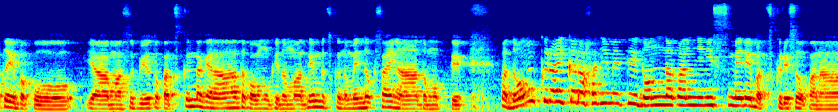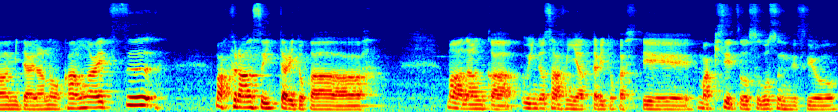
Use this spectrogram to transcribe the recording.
例えばこう、いや、マスビューとか作んなきゃなとか思うけど、まあ全部作るのめんどくさいなと思って、まあどんくらいから始めてどんな感じに進めれば作れそうかなみたいなのを考えつつ、まあ、フランス行ったりとか、まあなんかウィンドサーフィンやったりとかして、まあ季節を過ごすんですよ。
